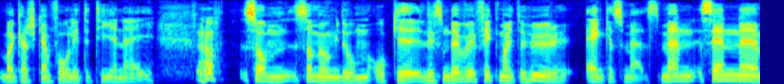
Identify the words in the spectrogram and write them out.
man kanske kan få lite TNA Ja. som, som ungdom och eh, liksom det fick man ju inte hur enkelt som helst. Men sen eh,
